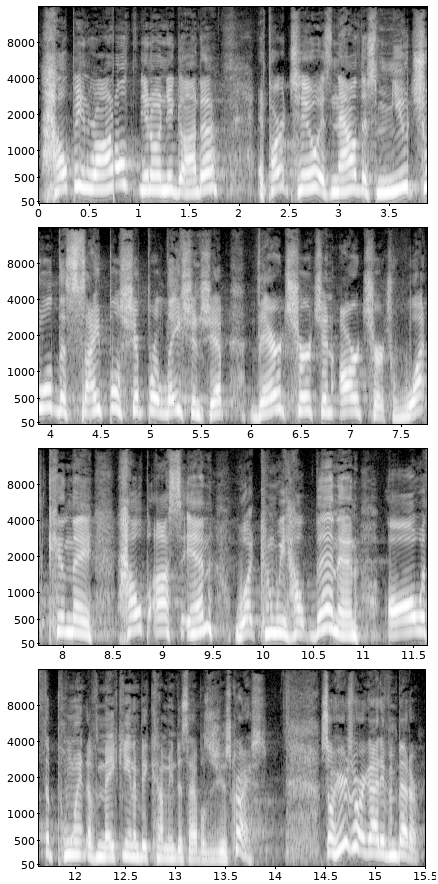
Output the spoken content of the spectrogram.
helping Ronald, you know, in Uganda. And part two is now this mutual discipleship relationship, their church and our church. What can they help us in? What can we help them in? All with the point of making and becoming disciples of Jesus Christ. So here's where I got even better.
